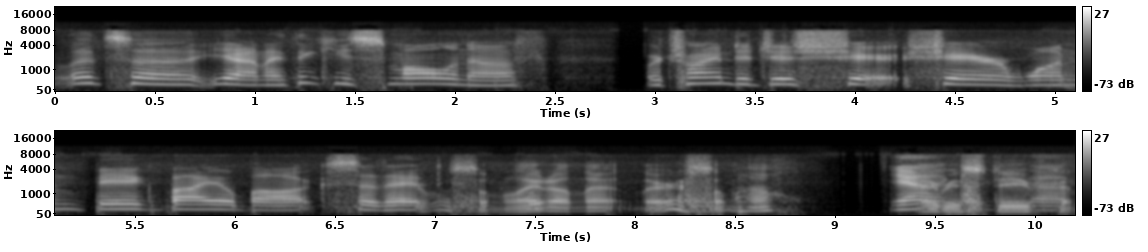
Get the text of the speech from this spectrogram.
Let's, uh, yeah, and I think he's small enough. We're trying to just share share one big bio box so that Give us some light on that there somehow. Yeah. Maybe Steve can.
